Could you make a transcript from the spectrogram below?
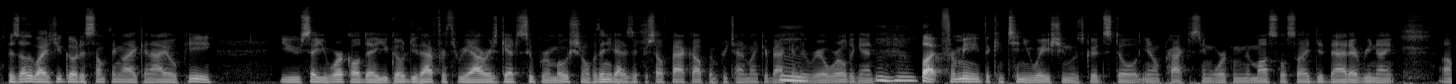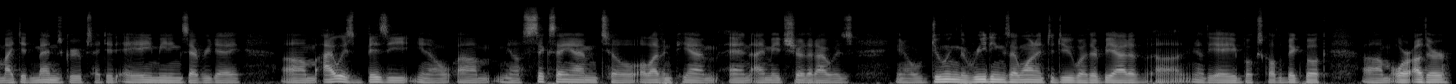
because otherwise you go to something like an iop you say you work all day you go do that for three hours get super emotional but then you got to zip yourself back up and pretend like you're back in the real world again. But for me the continuation was good still you know practicing working the muscle. So i did that every night. Um, i did men's groups. I did aa meetings every day. Um, I was busy, you know, um, you know, 6 a.m. till 11 p.m. and I made sure that I was, you know, doing the readings I wanted to do, whether it be out of, uh, you know, the AA books called the Big Book, um, or other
